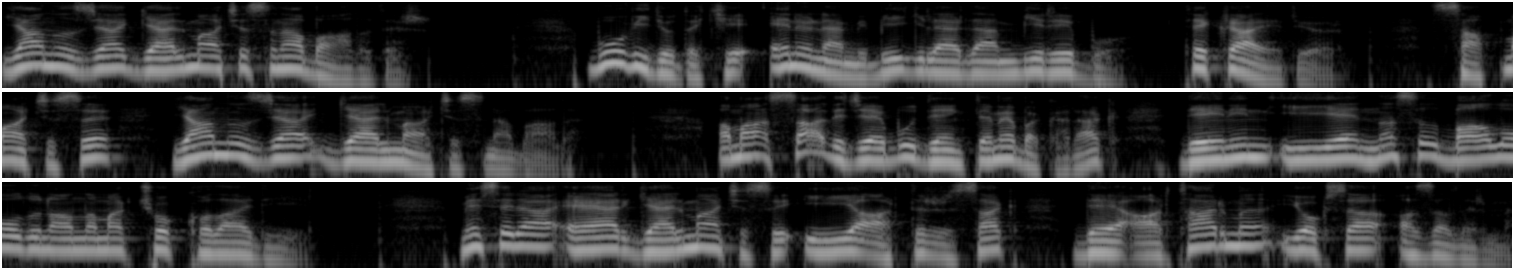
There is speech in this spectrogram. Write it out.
yalnızca gelme açısına bağlıdır. Bu videodaki en önemli bilgilerden biri bu. Tekrar ediyorum. Sapma açısı yalnızca gelme açısına bağlı. Ama sadece bu denkleme bakarak D'nin i'ye nasıl bağlı olduğunu anlamak çok kolay değil. Mesela eğer gelme açısı i'yi arttırırsak D artar mı yoksa azalır mı?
